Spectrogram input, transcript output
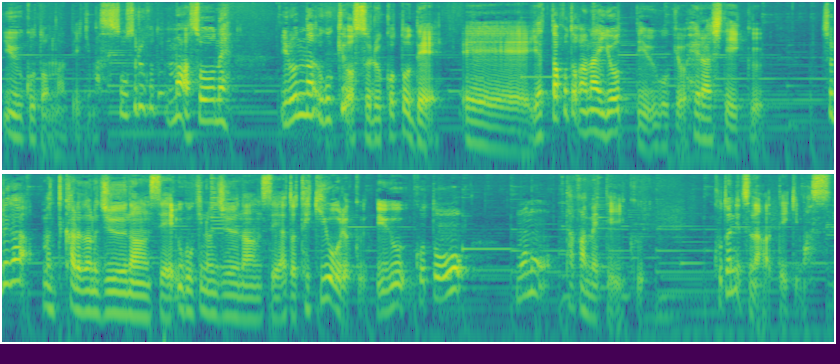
いうことになっていきます。そうすることまあそうねいろんな動きをすることで、えー、やったことがないよっていう動きを減らしていく。それが、まあ、体の柔軟性動きの柔軟性あと適応力っていうことをものを高めていくことにつながっていきます、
